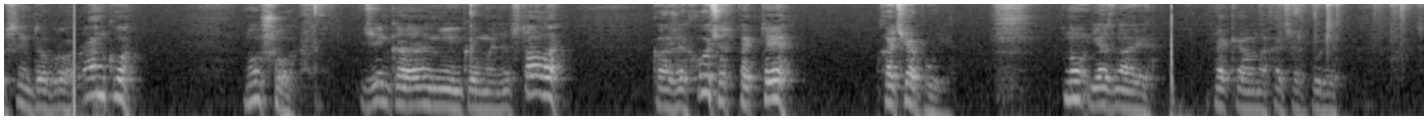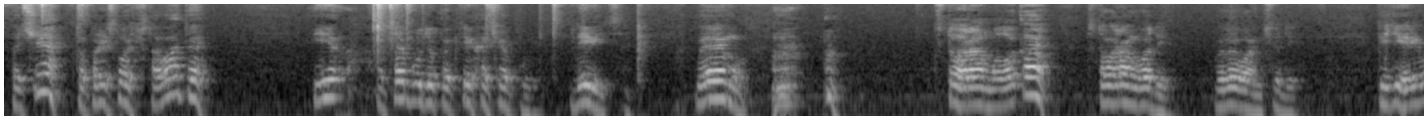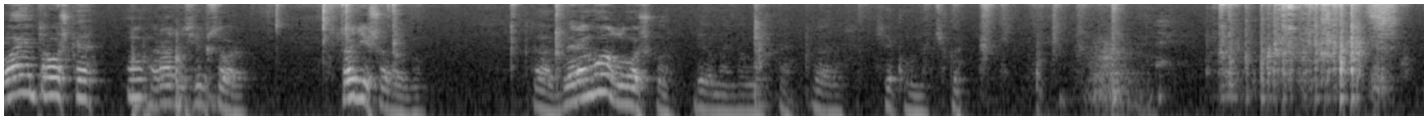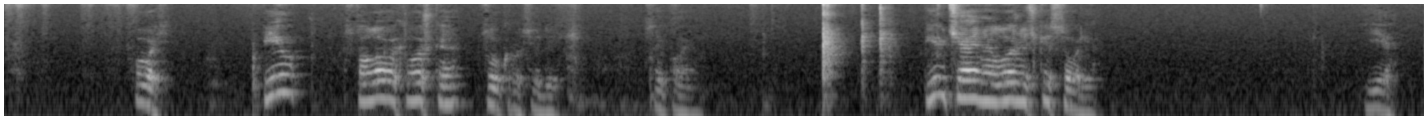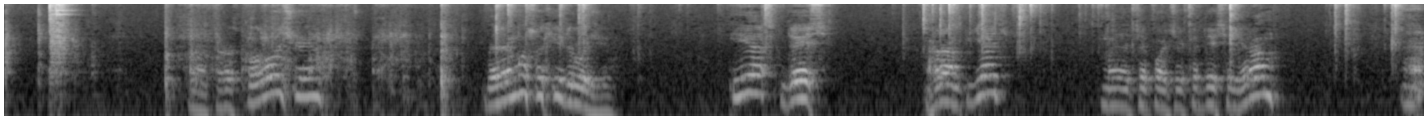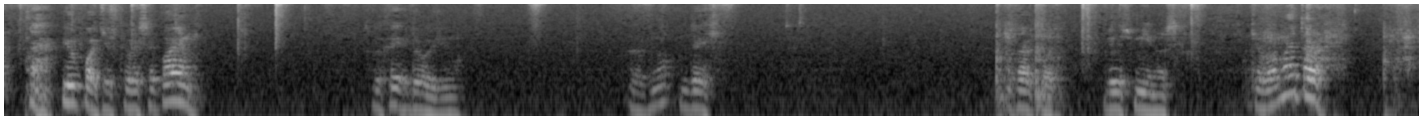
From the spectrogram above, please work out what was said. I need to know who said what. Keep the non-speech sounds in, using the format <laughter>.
Speaker 1: Усім доброго ранку. Ну що, жінка раненько в мене встала, каже, хочу спекти хачапурі. Ну, я знаю, яка вона хачапурі спече, то прийшлось вставати і оце буду пекти хачапурі. Дивіться, беремо 100 грам молока, 100 грам води. Виливаємо сюди. Підігріваємо трошки, ну, градусів 40. Тоді що робимо? Так, беремо ложку. Де в мене ложка? Зараз, секундочку. Ось. Пів столових ложки цукру сюди. Сипаємо. Пів чайної ложечки солі. Є. Так, розколочуємо. Беремо сухі дрожжі. І десь грам 5, у мене це пачка 10 грам, <clears throat> пів пачечки висипаємо сухих дрожжів. Так, ну, десь. Отак от, плюс-мінус кілометр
